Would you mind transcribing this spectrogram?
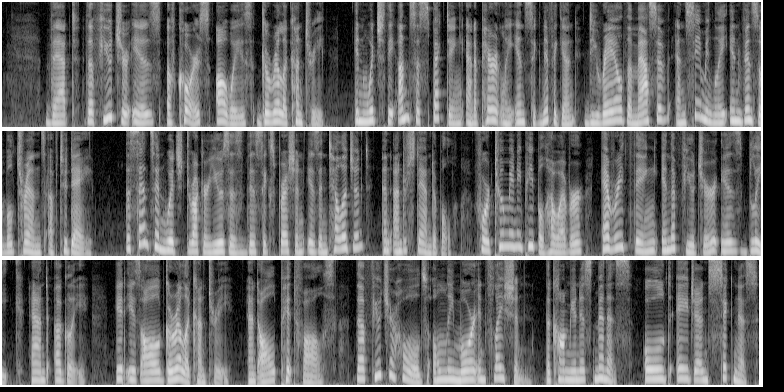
that the future is, of course, always guerrilla country, in which the unsuspecting and apparently insignificant derail the massive and seemingly invincible trends of today. The sense in which Drucker uses this expression is intelligent and understandable. For too many people, however, everything in the future is bleak and ugly. It is all guerrilla country and all pitfalls. The future holds only more inflation, the communist menace, old age and sickness,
